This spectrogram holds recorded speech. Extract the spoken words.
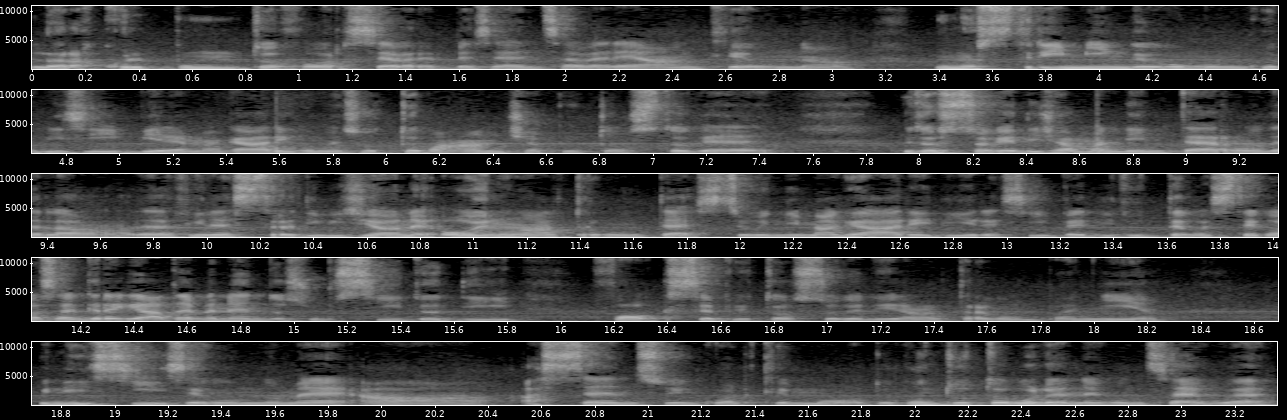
Allora a quel punto forse avrebbe senso avere anche una, uno streaming comunque visibile, magari come sotto pancia, piuttosto che, piuttosto che diciamo all'interno della, della, finestra di visione o in un altro contesto. Quindi magari dire sì, vedi tutte queste cose aggregate venendo sul sito di Fox piuttosto che di un'altra compagnia. Quindi sì, secondo me ha, ha senso in qualche modo, con tutto quello che ne consegue,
